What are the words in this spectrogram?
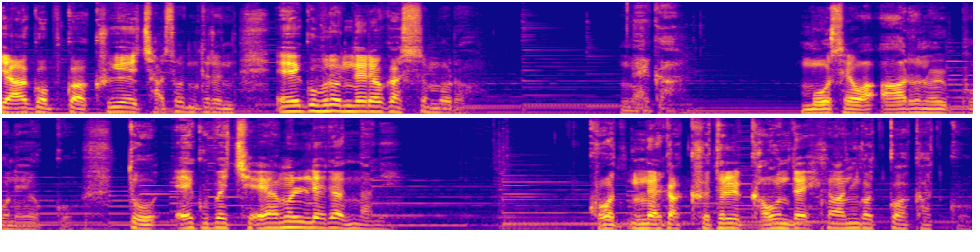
야곱과 그의 자손들은 애굽으로 내려갔으므로 내가 모세와 아론을 보내었고 또 애굽에 재앙을 내렸나니 곧 내가 그들 가운데 행한 것과 같고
